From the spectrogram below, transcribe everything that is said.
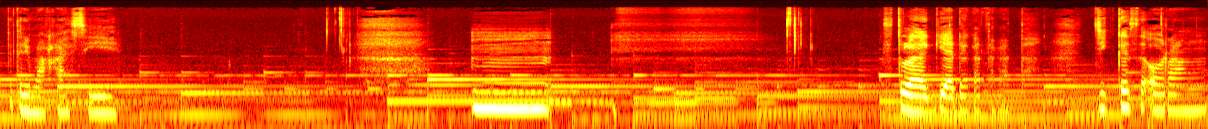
Tapi terima kasih. Hmm, satu lagi ada kata-kata. Jika seorang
